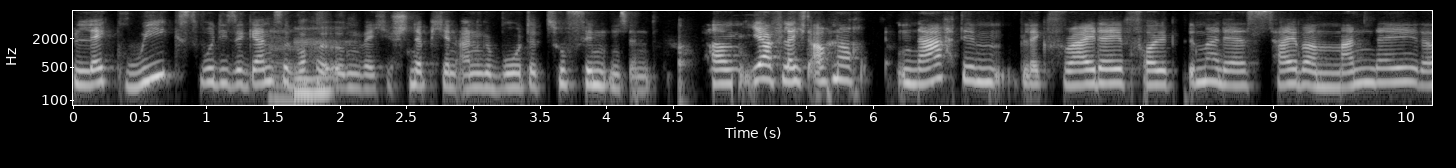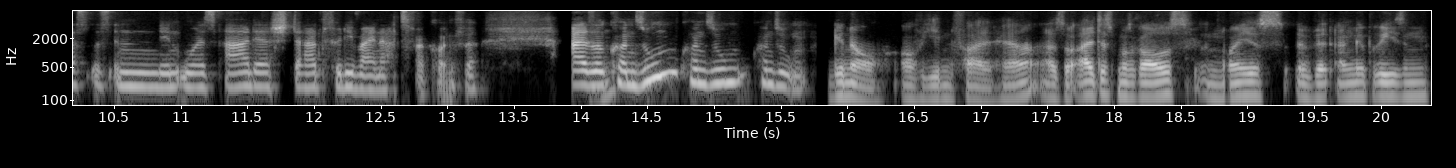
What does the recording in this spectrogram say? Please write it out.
Black Weeks, wo diese ganze Woche mhm. irgendwelche Schnäppchenangebote zu finden sind. Ähm, ja, vielleicht auch noch nach dem Black Friday folgt immer der Cyber Monday. Das ist in den USA der Start für die Weihnachtsverkäufe. Also mhm. Konsum, Konsum, Konsum. Genau, auf jeden Fall. Ja. Also Altes muss raus, Neues wird angepriesen.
